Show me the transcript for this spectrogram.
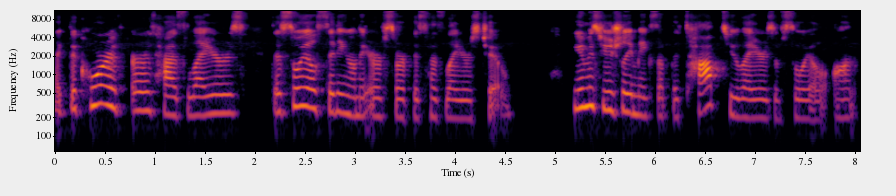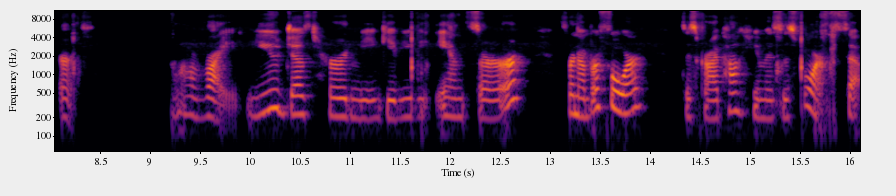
Like the core of Earth has layers, the soil sitting on the Earth's surface has layers too. Humus usually makes up the top two layers of soil on Earth. All right, you just heard me give you the answer for number four. Describe how humus is formed. So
